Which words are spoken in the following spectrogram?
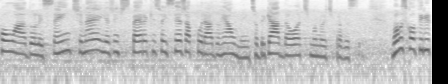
com a adolescente, né? E a gente espera que isso aí seja apurado realmente. Obrigada, ótima noite para você. Vamos conferir a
